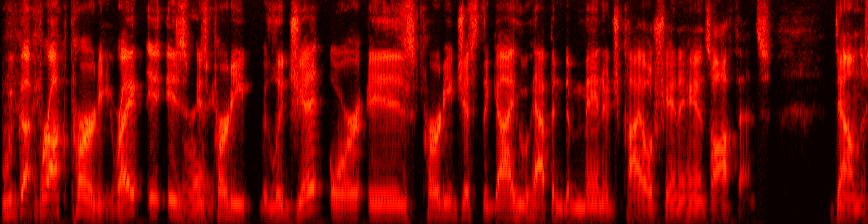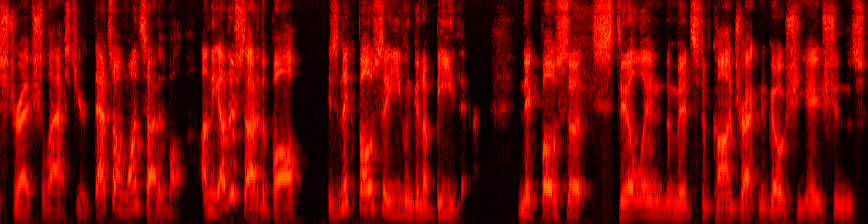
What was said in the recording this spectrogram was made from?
we've got Brock Purdy, right? Is right. is Purdy legit, or is Purdy just the guy who happened to manage Kyle Shanahan's offense down the stretch last year? That's on one side of the ball. On the other side of the ball, is Nick Bosa even going to be there? Nick Bosa still in the midst of contract negotiations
